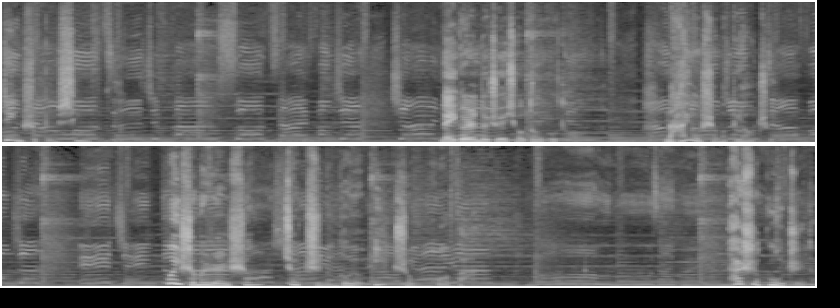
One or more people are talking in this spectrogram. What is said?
定是不幸福的？每个人的追求都不同，哪有什么标准？为什么人生就只能够有一种活法？他是固执的，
